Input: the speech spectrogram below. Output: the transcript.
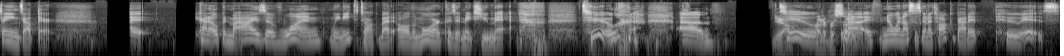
sayings out there but it kind of opened my eyes of one we need to talk about it all the more because it makes you mad two um, Yeah, two 100%. uh, if no one else is going to talk about it who is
